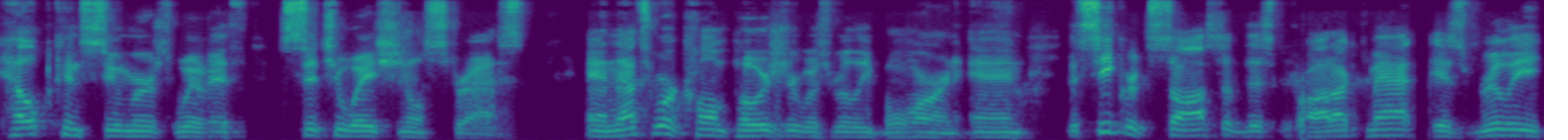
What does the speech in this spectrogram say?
help consumers with situational stress. And that's where Calmposure was really born. And the secret sauce of this product, Matt, is really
